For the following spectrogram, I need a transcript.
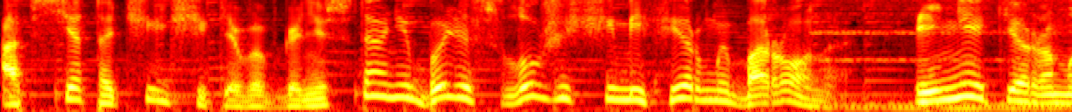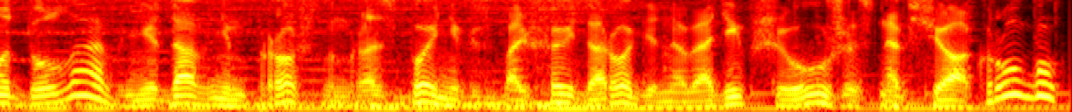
а все точильщики в Афганистане были служащими фирмы барона. И некий Рамадула, в недавнем прошлом разбойник с большой дороги, наводивший ужас на всю округу,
